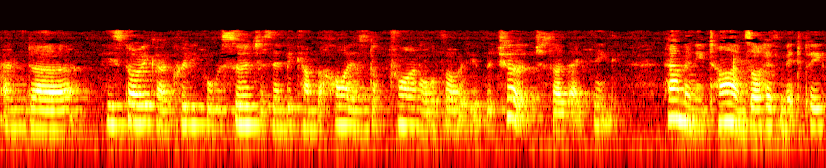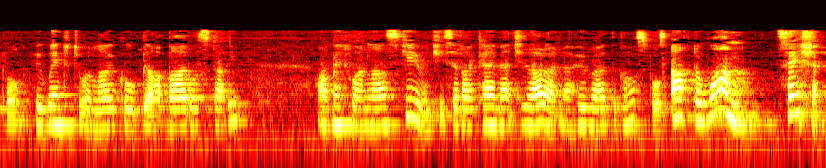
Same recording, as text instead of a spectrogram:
and uh, historico-critical researchers then become the highest doctrinal authority of the church, so they think. How many times I have met people who went to a local Bible study. I met one last year and she said, I came out, she said, I don't know who wrote the Gospels. After one session,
